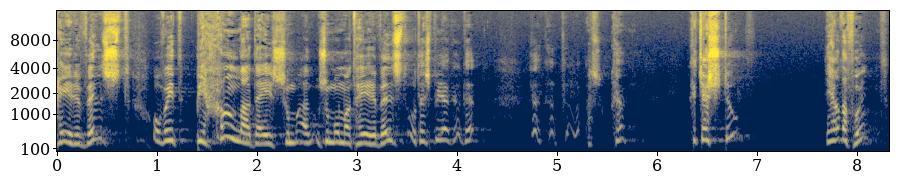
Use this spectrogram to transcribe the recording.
de er vilst, og vi behandler dem som, som om at de er vilst, og de spør, hva gjør du? Jeg har det funnet.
